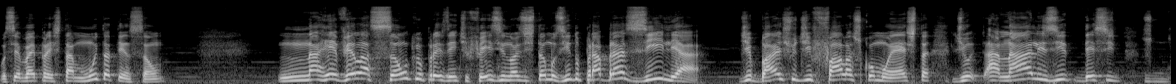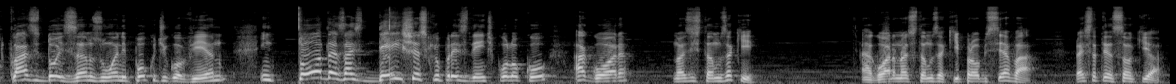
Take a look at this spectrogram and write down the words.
você vai prestar muita atenção na revelação que o presidente fez e nós estamos indo para Brasília. Debaixo de falas como esta, de análise desse quase dois anos, um ano e pouco de governo, em todas as deixas que o presidente colocou, agora nós estamos aqui. Agora nós estamos aqui para observar. Presta atenção aqui, ó.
